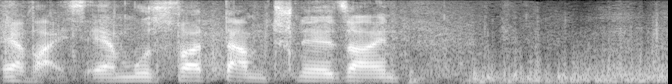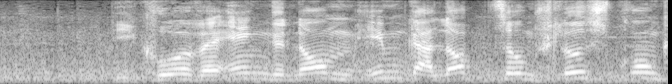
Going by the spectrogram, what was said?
Er weiß, er muss verdammt schnell sein. Die Kurve eng genommen im Galopp zum Schlusssprung.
